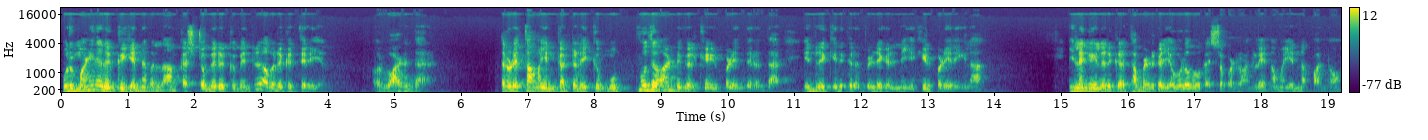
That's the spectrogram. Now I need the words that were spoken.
ஒரு மனிதனுக்கு என்னவெல்லாம் கஷ்டம் இருக்கும் என்று அவருக்கு தெரியும். அவர் வாழ்ந்தார். தன்னுடைய தாயின் கட்டளைக்கு முப்பது ஆண்டுகள் கீழ்ப்படைந்திருந்தார். இன்றைக்கு இருக்கிற பிள்ளைகள் நீங்கள் கீழ்ப்படுகிறீங்களா? இலங்கையில் இருக்கிற தமிழர்கள் எவ்வளவோ கஷ்டப்படுறாங்களே நம்ம என்ன பண்ணோம்?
